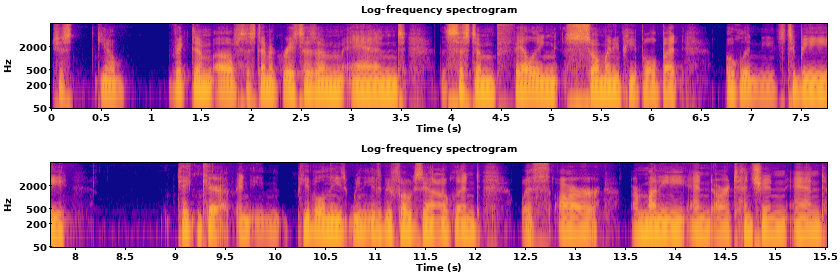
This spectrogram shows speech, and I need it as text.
just you know, victim of systemic racism and the system failing so many people. But Oakland needs to be taken care of, and people need we need to be focusing on Oakland with our our money and our attention and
